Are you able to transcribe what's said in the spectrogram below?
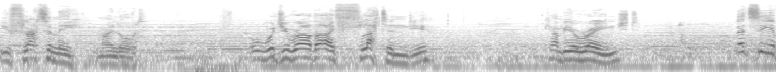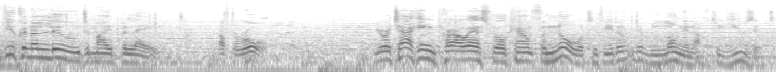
You flatter me, my lord. Or would you rather I flattened you? Can be arranged. Let's see if you can elude my blade. After all, your attacking prowess will count for naught if you don't live long enough to use it.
